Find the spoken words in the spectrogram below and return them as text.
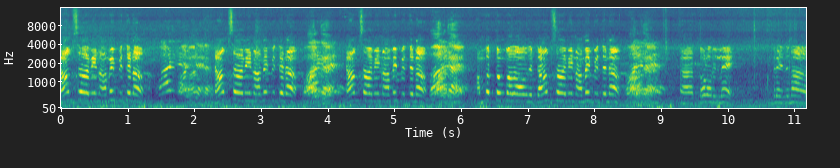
டாம்சாவின் அமைப்பு தினம் டாம்சாவின் அமைப்பு தினம் டாம்சாவின் அமைப்பு தினம் ஐம்பத்தொன்பதாவது டாம்சாவின் அமைப்பு தினம் தோழர்களே இன்றைய தினம்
